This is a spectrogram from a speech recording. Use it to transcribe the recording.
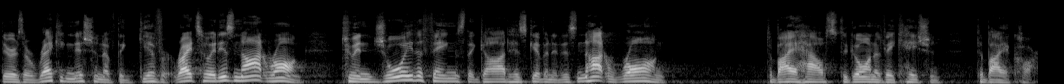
there is a recognition of the giver, right? So it is not wrong to enjoy the things that God has given. It is not wrong to buy a house, to go on a vacation, to buy a car.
